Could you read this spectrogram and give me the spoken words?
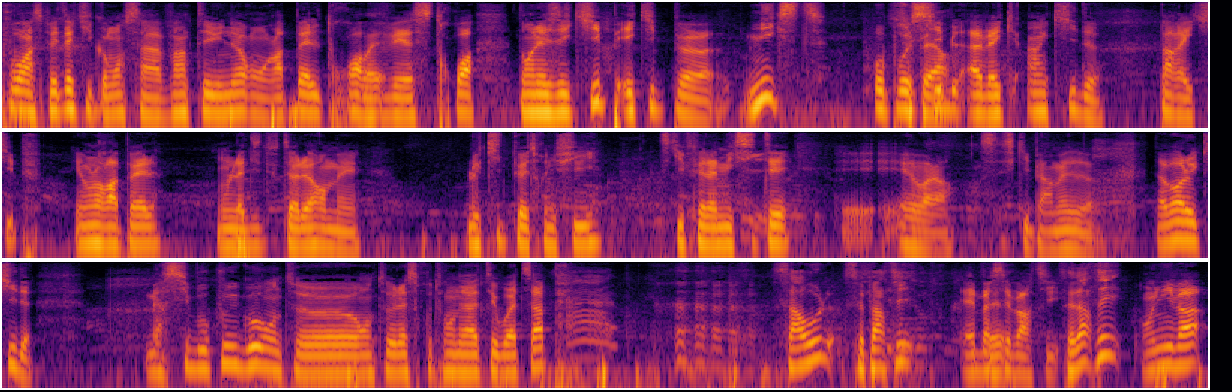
pour un spectacle qui commence à 21h on rappelle 3 Ouais. vs 3 dans les équipes. Équipe euh, mixte au possible avec un kid par équipe. Et on le rappelle on l'a dit tout à l'heure mais le kid peut être une fille ce qui fait la mixité. Et, et voilà c'est ce qui permet d'avoir le kid. Merci beaucoup Hugo. On te, on te laisse retourner à tes WhatsApp. Ça roule, c'est parti. et bah Et- c'est parti. C'est parti. on y va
